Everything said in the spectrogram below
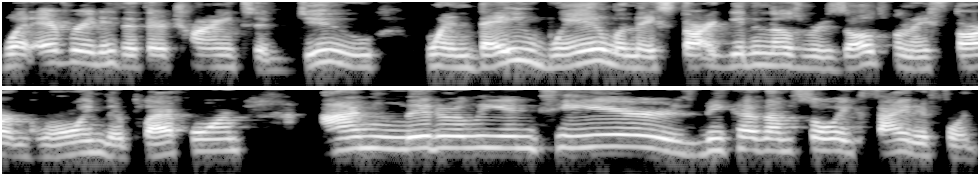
whatever it is that they're trying to do when they win when they start getting those results when they start growing their platform i'm literally in tears because i'm so excited for them.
